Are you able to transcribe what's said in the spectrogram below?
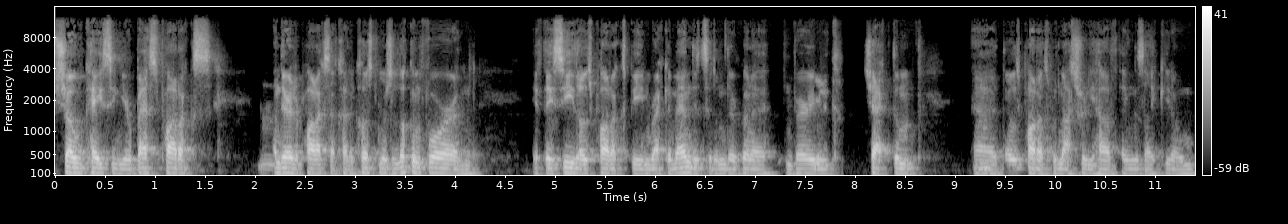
showcasing your best products, Mm. and they're the products that kind of customers are looking for. And if they see those products being recommended to them, they're going to invariably check them. Uh, those products would naturally have things like you know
